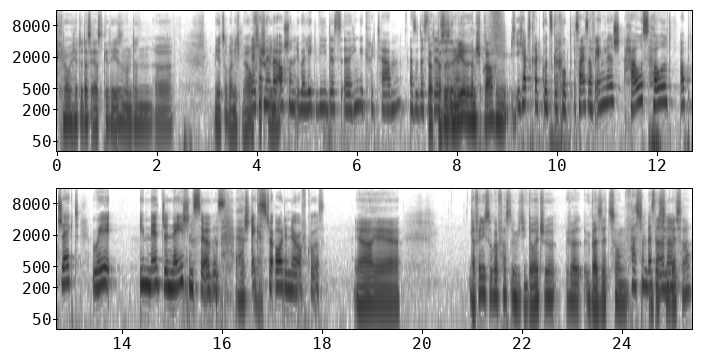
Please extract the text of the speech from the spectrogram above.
Ich glaube, ich hatte das erst gelesen und dann äh, mir jetzt aber nicht mehr Ja, ich habe aufgeschrieben. mir aber auch schon überlegt, wie die das äh, hingekriegt haben. Also, dass das, das, das ist in sehr- mehreren Sprachen. Ich, ich habe es gerade kurz geguckt. Es heißt auf Englisch Household Object Reimagination Service. Ja. Extraordinary, of course. Ja, ja, ja. Da finde ich sogar fast irgendwie die deutsche Über Übersetzung Fast schon besser, ein bisschen oder? besser.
